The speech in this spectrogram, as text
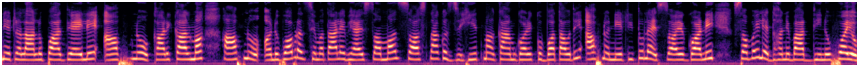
नेत्रलाल उपाध्यायले आफ्नो कार्यकालमा आफ्नो अनुभव र क्षमताले भ्याएसम्म संस्थाको हितमा काम गरेको बताउँदै आफ्नो नेतृत्वलाई सहयोग गर्ने सबैले धन्यवाद दिनुभयो।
